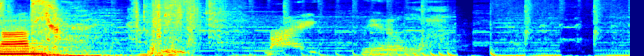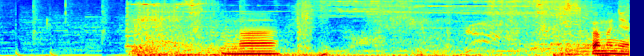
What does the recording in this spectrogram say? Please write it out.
На. На. Та ну ні.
